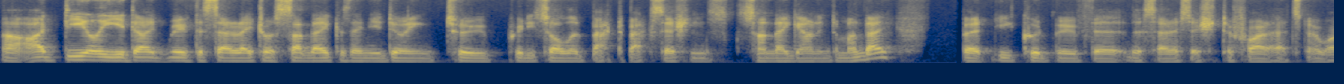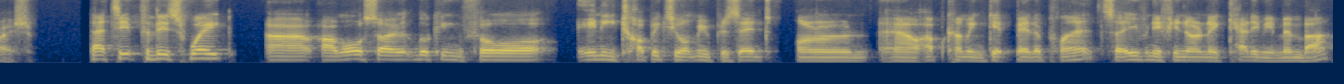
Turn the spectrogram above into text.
Uh, ideally, you don't move the Saturday to a Sunday because then you're doing two pretty solid back to back sessions, Sunday going into Monday. But you could move the, the Saturday session to Friday. That's no worries. That's it for this week. Uh, I'm also looking for any topics you want me to present on our upcoming Get Better plan. So even if you're not an Academy member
